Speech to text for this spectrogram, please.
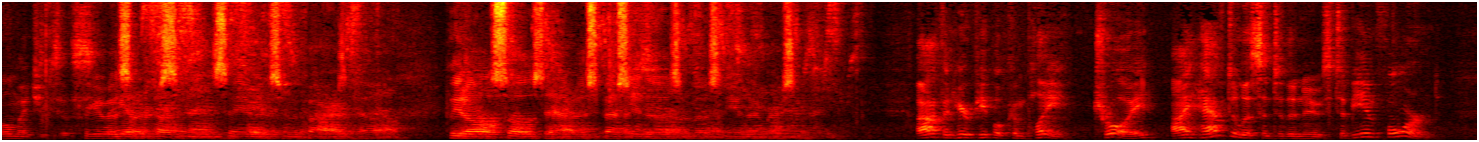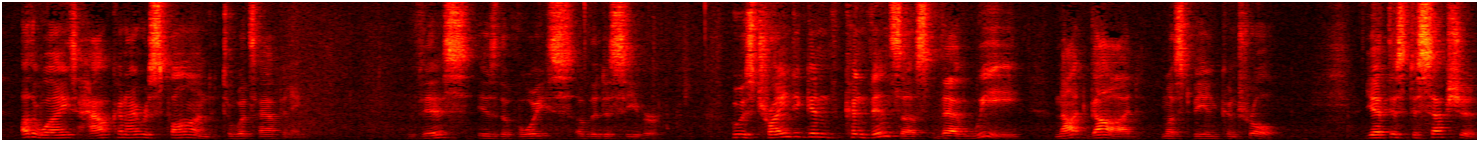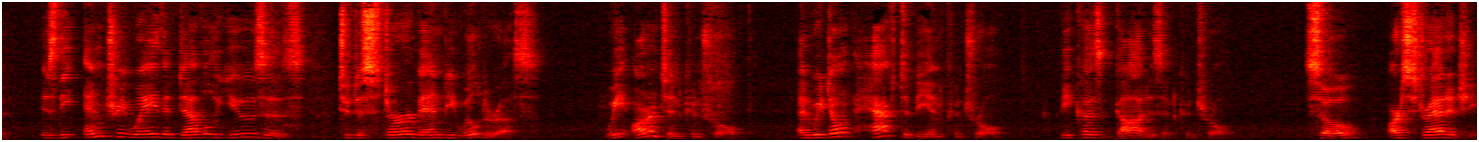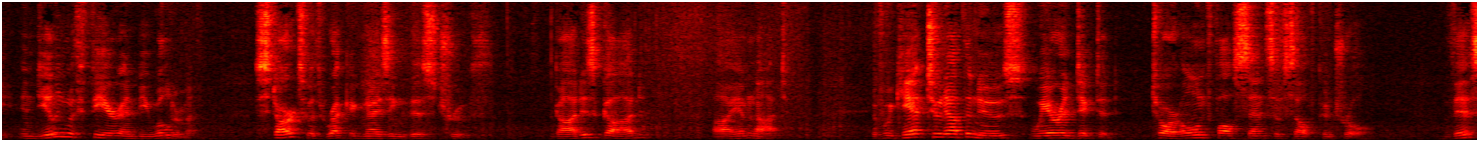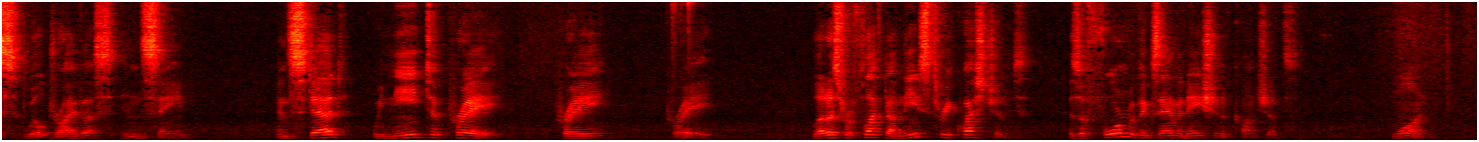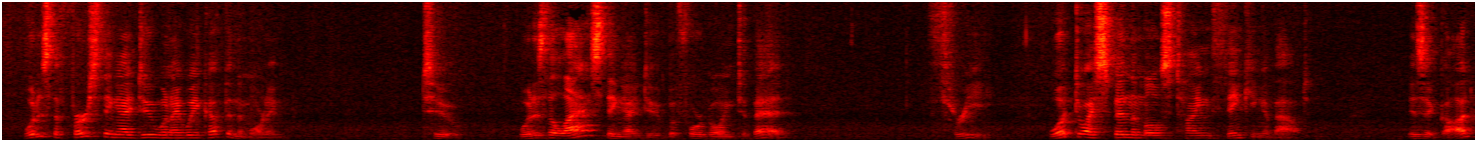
O my Jesus, Forgive us our sins, save us from the fires of hell. Lead all souls to heaven, especially those in most need thy mercy. I often hear people complain, Troy, I have to listen to the news to be informed. Otherwise, how can I respond to what's happening? This is the voice of the deceiver, who is trying to con- convince us that we, not God, must be in control. Yet this deception is the entryway the devil uses to disturb and bewilder us. We aren't in control, and we don't have to be in control because God is in control. So, our strategy in dealing with fear and bewilderment starts with recognizing this truth God is God, I am not. If we can't tune out the news, we are addicted to our own false sense of self control. This will drive us insane. Instead, we need to pray, pray, pray. Let us reflect on these three questions as a form of examination of conscience. One, what is the first thing I do when I wake up in the morning? Two, what is the last thing I do before going to bed? Three, what do I spend the most time thinking about? Is it God?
